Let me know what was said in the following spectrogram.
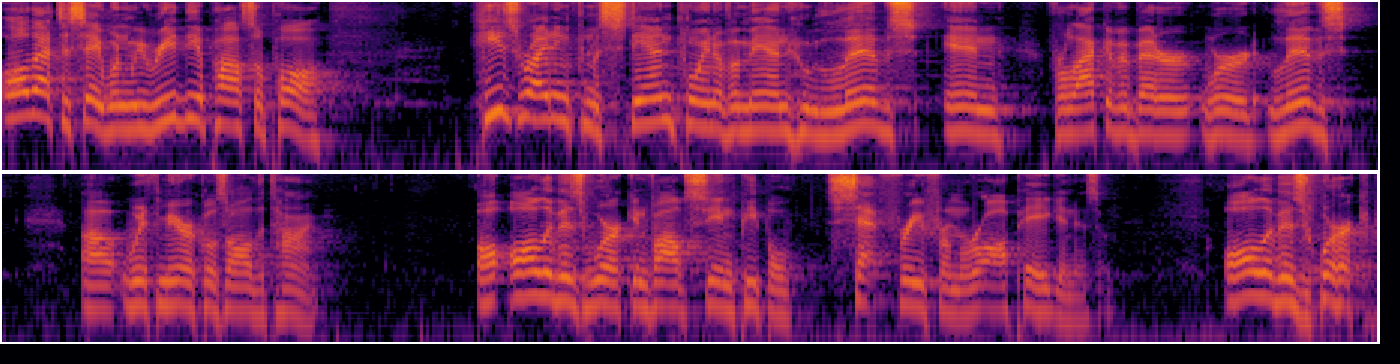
all that to say, when we read the Apostle Paul, he's writing from a standpoint of a man who lives in, for lack of a better word, lives uh, with miracles all the time. All, all of his work involves seeing people set free from raw paganism. All of his work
